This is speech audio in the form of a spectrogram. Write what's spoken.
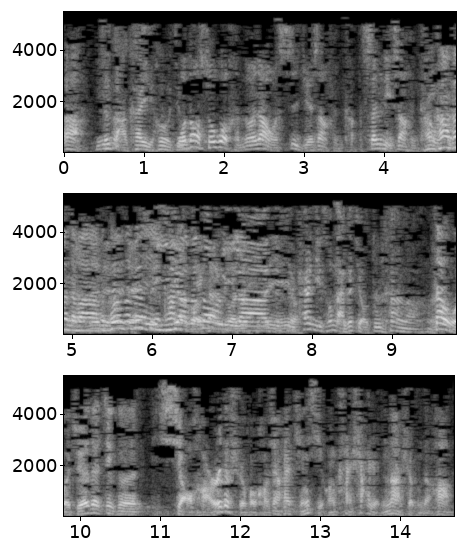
啊！你一打开以后就我倒收过很多让我视觉上很亢、生理上很很亢奋的吗？对对对很亢奋。这是一样的道理啦，就是看你从哪个角度看了。但我觉得这个小孩儿的时候，好像还挺喜欢看杀人呐、什么的哈。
